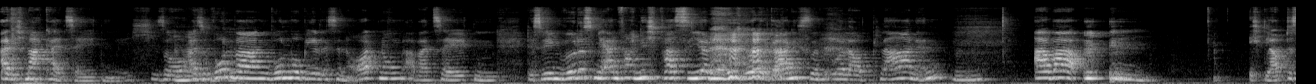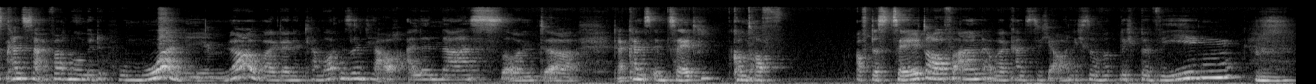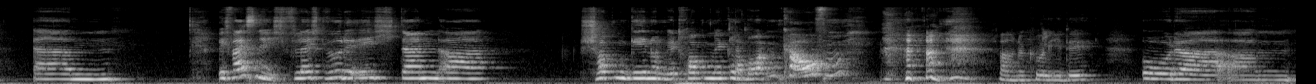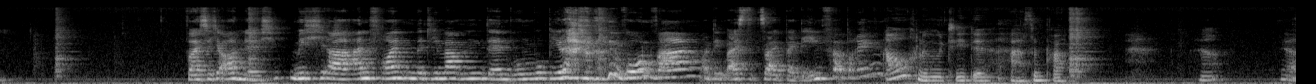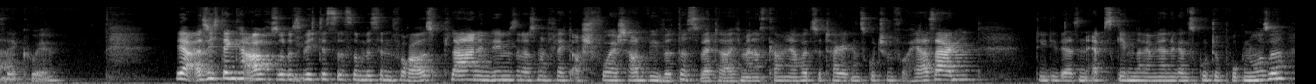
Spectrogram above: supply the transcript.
also ich mag halt Zelten nicht. So, Also Wohnwagen, Wohnmobil ist in Ordnung, aber Zelten. Deswegen würde es mir einfach nicht passieren, weil ich würde gar nicht so einen Urlaub planen. Aber ich glaube, das kannst du einfach nur mit Humor nehmen, ne? weil deine Klamotten sind ja auch alle nass und äh, da kannst im Zelt, kommt drauf auf das Zelt drauf an, aber kannst dich ja auch nicht so wirklich bewegen. Mhm. Ähm, ich weiß nicht, vielleicht würde ich dann äh, shoppen gehen und mir trockene Klamotten kaufen. War eine coole Idee. Oder ähm, weiß ich auch nicht, mich äh, anfreunden mit jemandem, der ein Wohnmobil hat oder einen Wohnwagen und die meiste Zeit bei denen verbringen. Auch eine gute Idee. Ah, super. Ja. ja. Sehr cool. Ja, also ich denke auch so, das Wichtigste ist so ein bisschen vorausplanen, in dem Sinne, dass man vielleicht auch vorher schaut, wie wird das Wetter. Ich meine, das kann man ja heutzutage ganz gut schon vorhersagen. Die diversen Apps geben da ja eine ganz gute Prognose.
